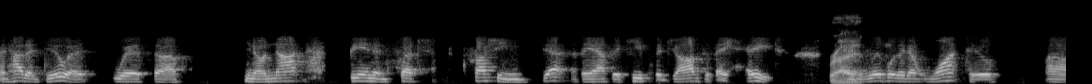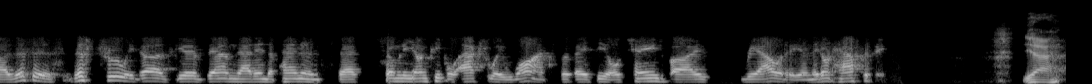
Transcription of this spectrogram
and how to do it with, uh, you know, not being in such crushing debt that they have to keep the jobs that they hate right. and live where they don't want to. Uh, this is this truly does give them that independence that so many young people actually want, but they feel changed by reality and they don't have to be. Yeah,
